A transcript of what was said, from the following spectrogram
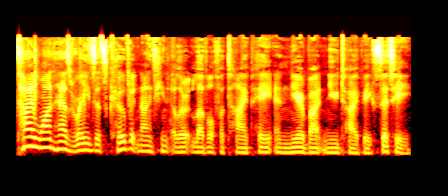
Taiwan has raised its COVID 19 alert level for Taipei and nearby New Taipei City.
